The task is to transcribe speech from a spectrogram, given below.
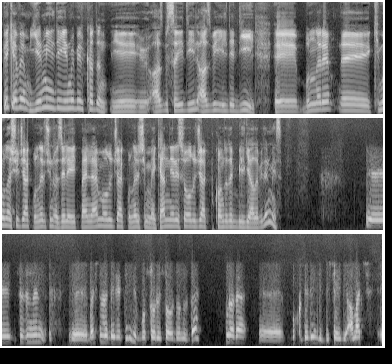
Peki efendim 20 ilde 21 kadın ee, az bir sayı değil az bir ilde değil. E, bunları e, kim ulaşacak? Bunlar için özel eğitmenler mi olacak? Bunlar için mekan neresi olacak? Bu konuda da bir bilgi alabilir miyiz? E, sözümün e, başında da belirttiğim gibi bu soruyu sorduğunuzda burada e, bu dediğim gibi bir şey bir amaç e,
